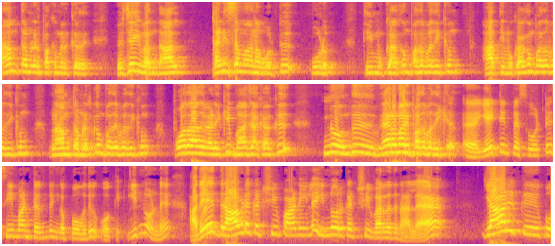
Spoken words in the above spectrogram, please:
நாம் தமிழர் பக்கம் இருக்கிறது. விஜய் வந்தால் கணிசமான ஓட்டு ஓடும். திமுகவுக்கும் பதபதிக்கும் அதிமுகவுக்கும் பதபதிக்கும் நாம் தமிழருக்கும் பதபதிக்கும் போதாத வேலைக்கு பாஜகவுக்கு இன்னும் வந்து வேற மாதிரி பதபதிக்கிறது. எயிட்டீன் ப்ளஸ் ஓட்டு சீமான்ட்டு இங்கே போகுது ஓகே. இன்னொன்று அதே திராவிட கட்சி பாணியில் இன்னொரு கட்சி வர்றதுனால யாருக்கு இப்போ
